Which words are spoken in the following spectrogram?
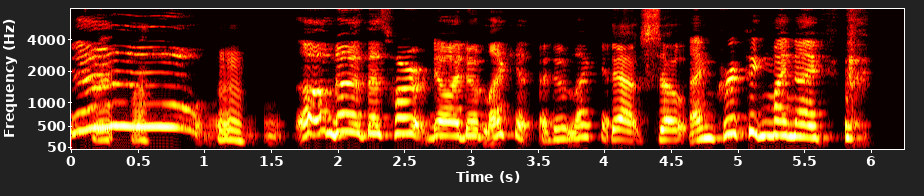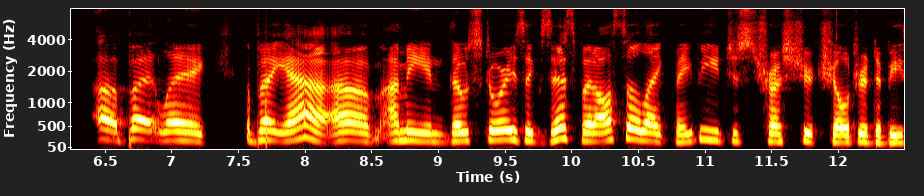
oh no, that's horrible. No, I don't like it. I don't like it. Yeah. So, I'm gripping my knife. uh, but like, but yeah. Um, I mean, those stories exist, but also like maybe you just trust your children to be,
